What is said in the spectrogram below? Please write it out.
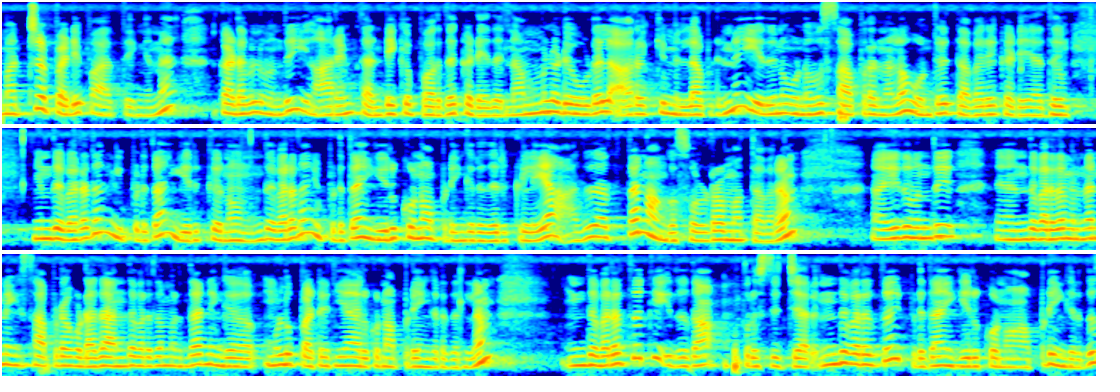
மற்றபடி பார்த்திங்கன்னா கடவுள் வந்து யாரையும் தண்டிக்க போகிறது கிடையாது. நம்மளுடைய உடல் ஆரோக்கியம் இல்லை அப்படின்னா ஏதேனும் உணவு சாப்பிட்றதுனால ஒன்றே தவறு கிடையாது. இந்த விரதம் இப்படி தான் இருக்கணும். இந்த விரதம் இப்படி தான் இருக்கணும் அப்படிங்கிறது இருக்கு இல்லையா? அது தான் நாங்கள் சொல்கிறோமோ தவிர இது வந்து இந்த விரதம் இருந்தால் நீங்கள் சாப்பிடக்கூடாது அந்த விரதம் இருந்தால் நீங்கள் முழு பட்டினியாக இருக்கணும் அப்படிங்கிறது இல்லை. இந்த விரதத்துக்கு இதுதான் ப்ரொசீஜர் இந்த விரதம் இப்படி தான் இருக்கணும் அப்படிங்கிறது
